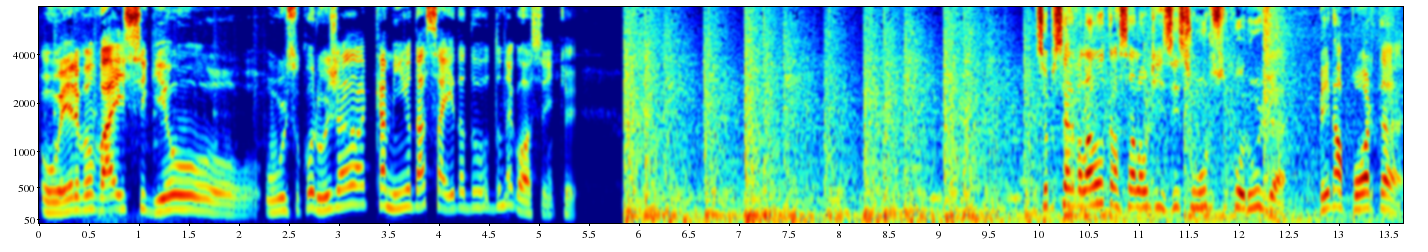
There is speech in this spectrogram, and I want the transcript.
O Erevan vai seguir o, o urso coruja a caminho da saída do, do negócio aí. Ok. Você observa lá na outra sala onde existe um urso coruja, bem na porta,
